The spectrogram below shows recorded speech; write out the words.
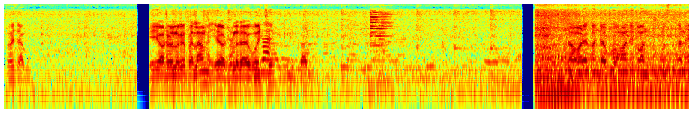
তবে যাব। এই অটোগুলোকে পেলাম। এই অটোগুলো যাবে বলছে। আমরা এখন যাব আমাদের গন্তব্যস্থানে।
